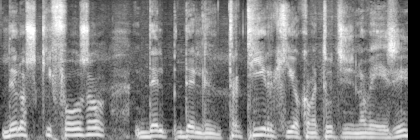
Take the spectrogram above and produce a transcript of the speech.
dello schifoso del, del tirchio, come tutti i genovesi,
